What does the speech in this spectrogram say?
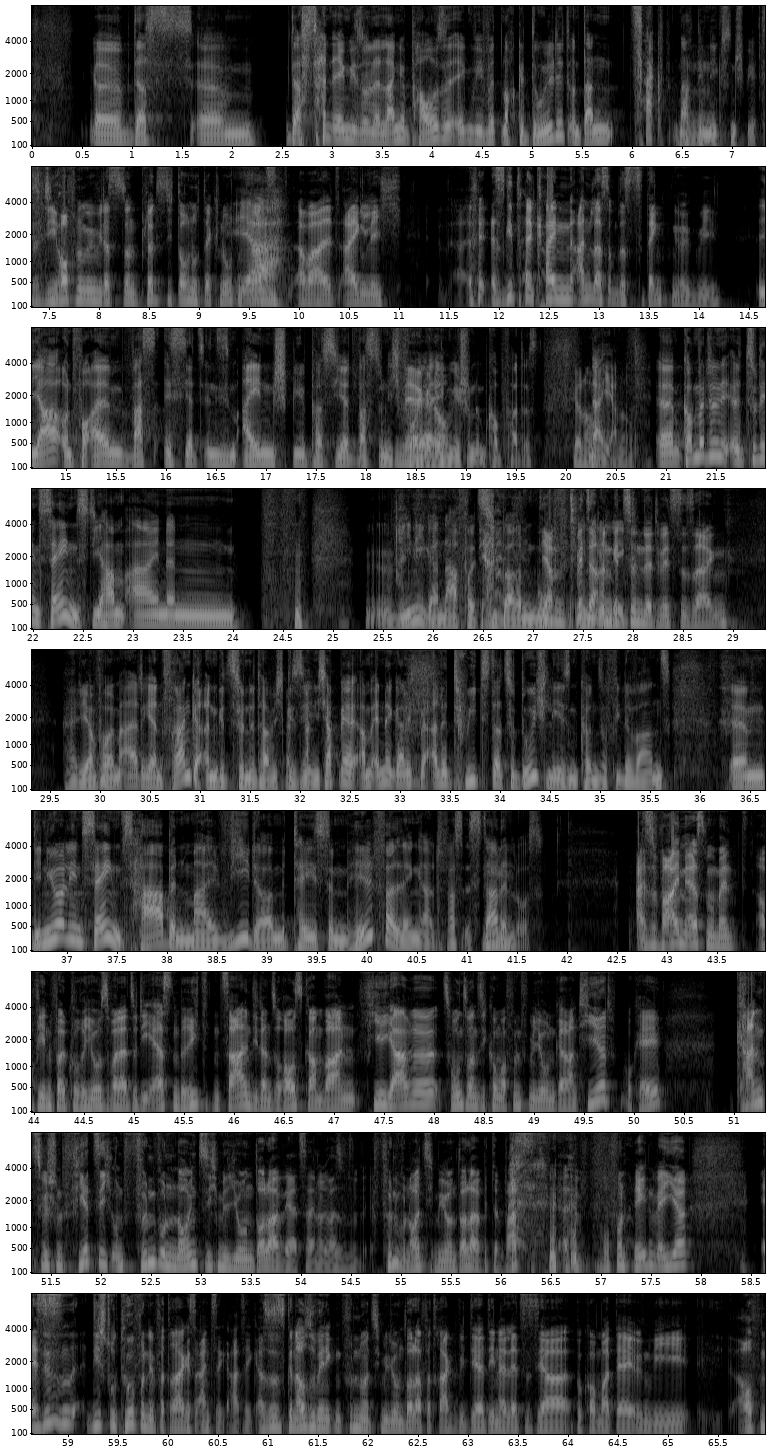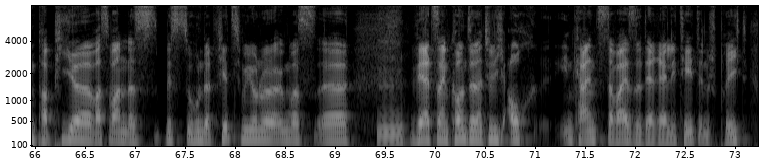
äh, dass. Ähm, dass dann irgendwie so eine lange Pause irgendwie wird noch geduldet und dann zack nach mhm. dem nächsten Spiel. Also die Hoffnung irgendwie, dass dann plötzlich doch noch der Knoten ja. platzt, aber halt eigentlich es gibt halt keinen Anlass, um das zu denken irgendwie. Ja, und vor allem, was ist jetzt in diesem einen Spiel passiert, was du nicht vorher ja, genau. irgendwie schon im Kopf hattest? Genau. Naja. Genau. Ähm, kommen wir zu, äh, zu, den Saints. Die haben einen weniger nachvollziehbaren Move. Die haben Twitter hingelegt. angezündet, willst du sagen? Die haben vor allem Adrian Franke angezündet, habe ich gesehen. Ich habe mir am Ende gar nicht mehr alle Tweets dazu durchlesen können, so viele waren es. Ähm, die New Orleans Saints haben mal wieder mit Taysom Hill verlängert. Was ist da mhm. denn los? Also war im ersten Moment auf jeden Fall kurios, weil also die ersten berichteten Zahlen, die dann so rauskamen, waren vier Jahre, 22,5 Millionen garantiert, okay. Kann zwischen 40 und 95 Millionen Dollar wert sein. Also 95 Millionen Dollar, bitte was? äh, wovon reden wir hier? Es ist die Struktur von dem Vertrag ist einzigartig. Also es ist genauso wenig ein 95 Millionen Dollar Vertrag wie der, den er letztes Jahr bekommen hat, der irgendwie auf dem Papier, was waren das, bis zu 140 Millionen oder irgendwas äh, mhm. wert sein konnte, natürlich auch in keinster Weise der Realität entspricht.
